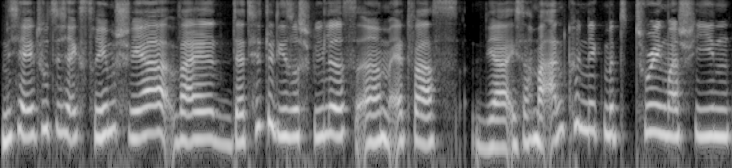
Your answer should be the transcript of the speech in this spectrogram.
Michael tut sich extrem schwer, weil der Titel dieses Spieles ähm, etwas, ja, ich sag mal, ankündigt mit Turing Machine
